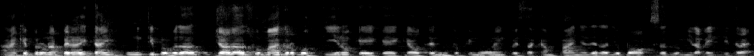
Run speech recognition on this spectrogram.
anche per una penalità in punti proprio da, già dal suo magro bottino che, che, che, ha ottenuto finora in questa campagna del Radio Box 2023.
